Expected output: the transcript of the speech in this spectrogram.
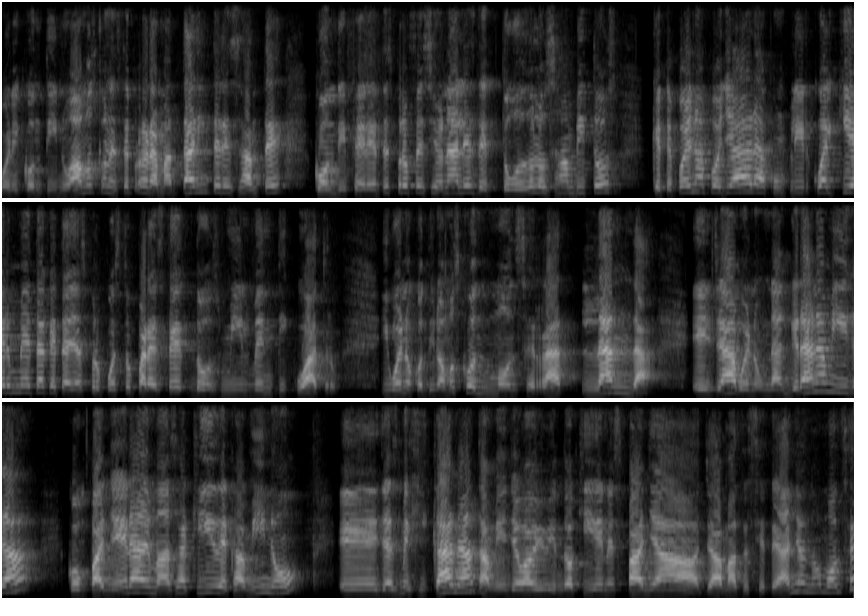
Bueno, y continuamos con este programa tan interesante con diferentes profesionales de todos los ámbitos que te pueden apoyar a cumplir cualquier meta que te hayas propuesto para este 2024. Y bueno, continuamos con Montserrat Landa. Ella, bueno, una gran amiga, compañera además aquí de camino. Eh, ella es mexicana, también lleva viviendo aquí en España ya más de siete años, ¿no, Monse?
